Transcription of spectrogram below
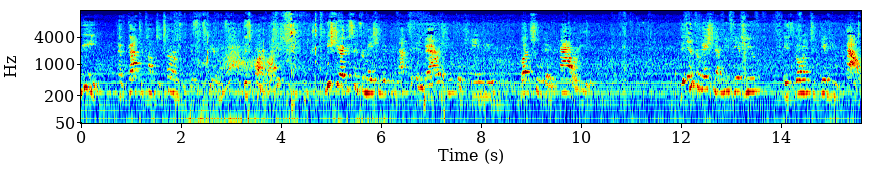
We have got to come to terms with this experience, this part of our history. We share this information with you not to embarrass you or shame you, but to empower you. The information that we give you is going to give you power,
